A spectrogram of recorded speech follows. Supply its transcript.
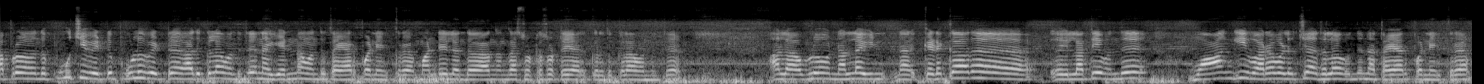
அப்புறம் இந்த பூச்சி வெட்டு புழு வெட்டு அதுக்கெல்லாம் வந்துட்டு நான் எண்ணெய் வந்து தயார் பண்ணியிருக்கிறேன். மண்டையில் இந்த அங்கங்கே சொட்டை சொட்டையாக இருக்கிறதுக்கெல்லாம் வந்துட்டு. அதில் அவ்வளோ நல்ல இன் கிடைக்காத எல்லாத்தையும் வந்து வாங்கி வரவழைச்சி அதெல்லாம் வந்து நான் தயார் பண்ணியிருக்கிறேன்.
